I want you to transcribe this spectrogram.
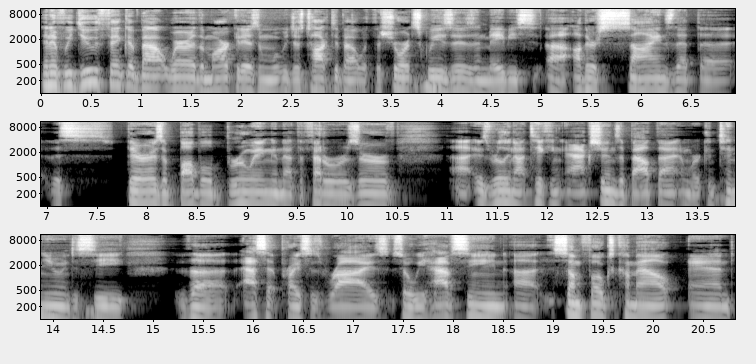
And if we do think about where the market is and what we just talked about with the short squeezes and maybe uh, other signs that the this there is a bubble brewing and that the Federal Reserve uh, is really not taking actions about that, and we're continuing to see the asset prices rise. So we have seen uh, some folks come out and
